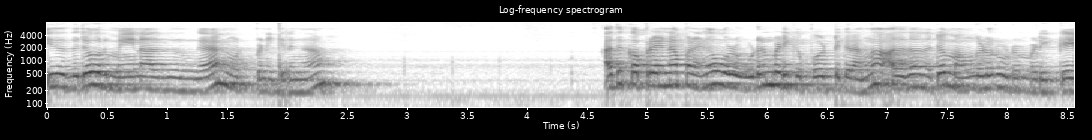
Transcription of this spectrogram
இது வந்துட்டு ஒரு மெயினாக நோட் பண்ணிக்கிறேங்க. அதுக்கப்புறம் என்ன பண்ணுங்க ஒரு உடன்படிக்கை போட்டுக்கிறாங்க. அதுதான் வந்துட்டு மங்களூர் உடன்படிக்கை.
